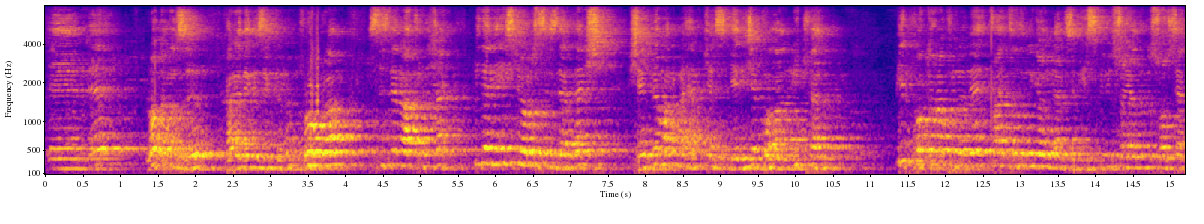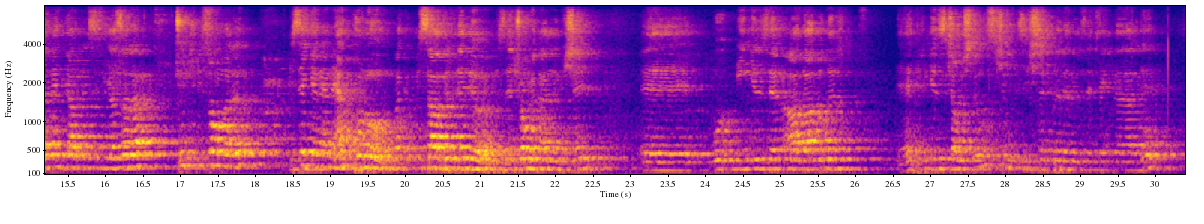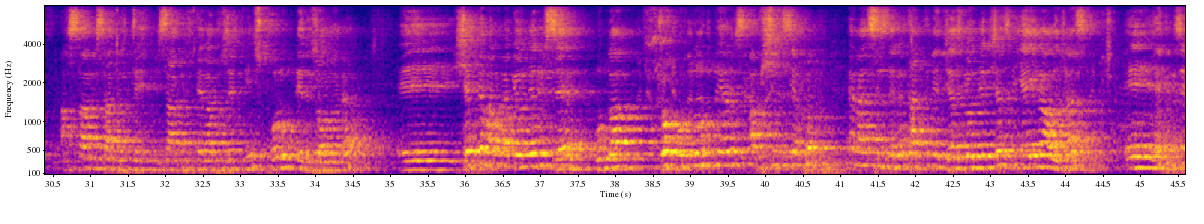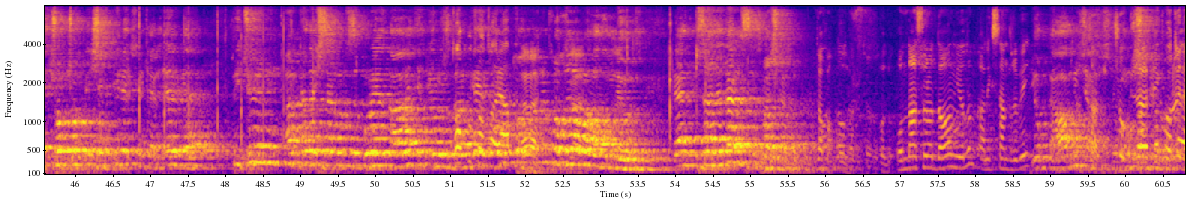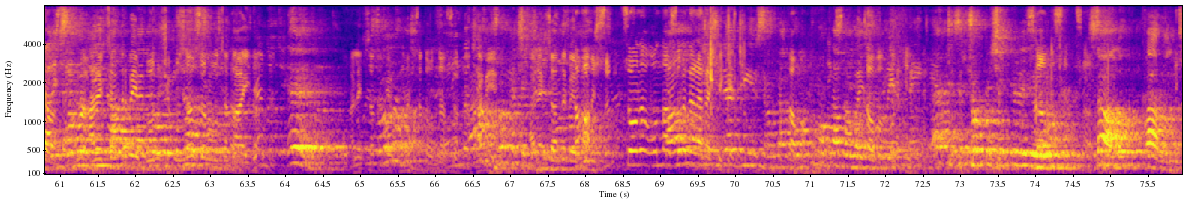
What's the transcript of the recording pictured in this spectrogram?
Ee, ve rotanızı Karadeniz'e kırın. Program sizlere atılacak. Bir de ne istiyoruz sizlerden? Şebnem Hanım'a herkes gelecek olan lütfen bir fotoğrafını ve title'ını göndersin. İsmini, soyadını, sosyal medya adresini yazarak. Çünkü biz onların bize gelen her konu, bakın misafir demiyorum, bizde çok önemli bir şey. Ee, bu İngilizlerin adabıdır. E, Hep İngiliz çalıştığımız için biz işletmelerimizde, teknelerde asla misafir, te, misafir telaffuz etmeyiz, konuk deriz onlara. Ee, Şebnem Hanım'a gönderirse bundan çok mutluluk duyarız. Afişimizi yapıp hemen sizlere takdim edeceğiz, göndereceğiz ve yayına alacağız. Ee, hepinize çok çok teşekkür etmekten evvel bütün arkadaşlarımızı buraya davet ediyoruz. Toplu fotoğraf. Toplu fotoğraf alalım diyoruz. Ben müsaade eder misiniz başkanım? Tamam. Ondan sonra dağılmayalım Alexander Bey. Yok almayacağım işte. Çok güzel bir konu fotoğraf- Alexander Bey konuşup ondan sonra olsa daha iyi değil mi? Evet. Alexander Bey konuştu da ondan sonra. Tabii. Alexander Bey Tamam. konuşsun. Sonra ondan sonra beraber çekelim. Tamam. Tamam. Herkese çok teşekkür Sağ ediyorum. sağ olun. Sağ olun, var olun.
